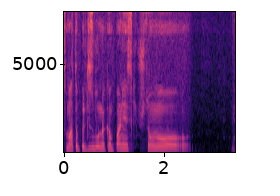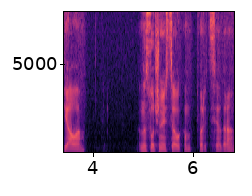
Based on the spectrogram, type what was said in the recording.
Самата предизборна кампания е изключително вяла, насочена изцяло към твърдите си ядра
